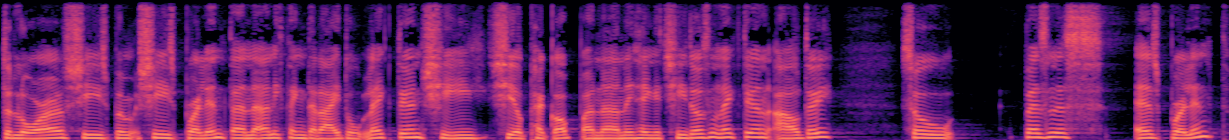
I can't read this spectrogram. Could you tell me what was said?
Delora. She's been she's brilliant, and anything that I don't like doing, she she'll pick up, and anything that she doesn't like doing, I'll do. So business is brilliant,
